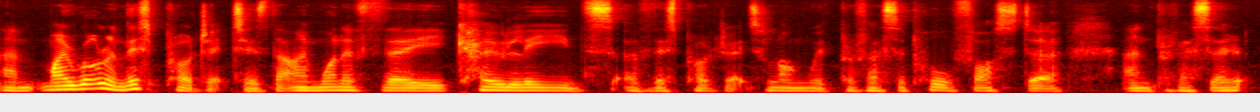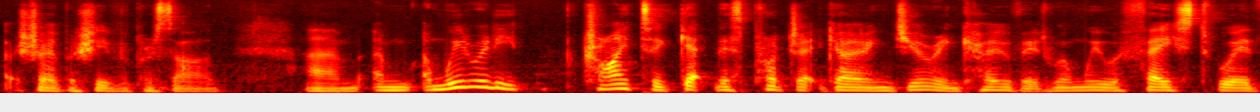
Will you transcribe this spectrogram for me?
Um, my role in this project is that I'm one of the co-leads of this project along with Professor Paul Foster and Professor Sobha Sivaprasad. Um, and, and we really tried to get this project going during COVID when we were faced with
